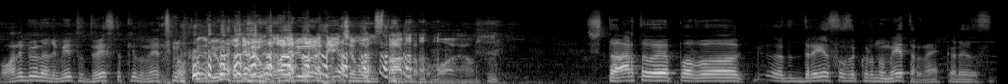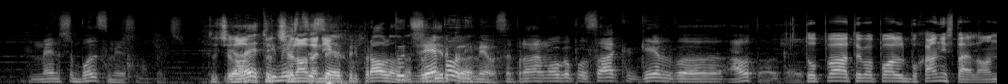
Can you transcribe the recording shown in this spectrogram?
On je bil na limitu 200 km. On je bil, on je bil, on je bil rdečem od starta, po mojem. Ja. Štartov je pa v eh, drevesu za kronometer, ne? kar je meni še bolj smešno. Tudi če Ja, lej, tri mesece se je pripravljal na Tudi žepov ni imel, se pravi, mogel pa vsak gel v avto. ali kaj. To pa, to je pa pol Buhani stajalo. On,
